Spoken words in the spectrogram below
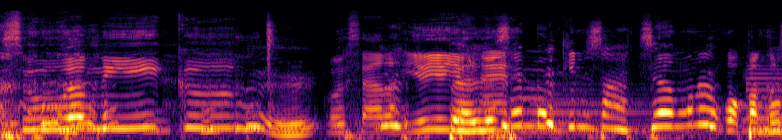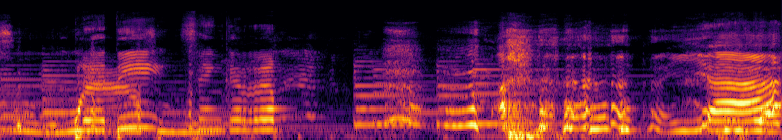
Suamiku. Oh salah. Iya iya. Balasnya mungkin saja ngono kok panggil semua. Berarti sing kerep Iya.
